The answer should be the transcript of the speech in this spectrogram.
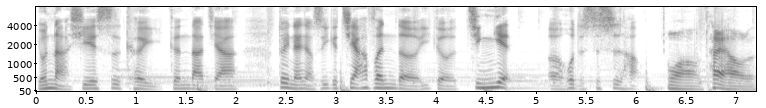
有哪些是可以跟大家对你来讲是一个加分的一个经验。呃，或者是四号，哇，太好了！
